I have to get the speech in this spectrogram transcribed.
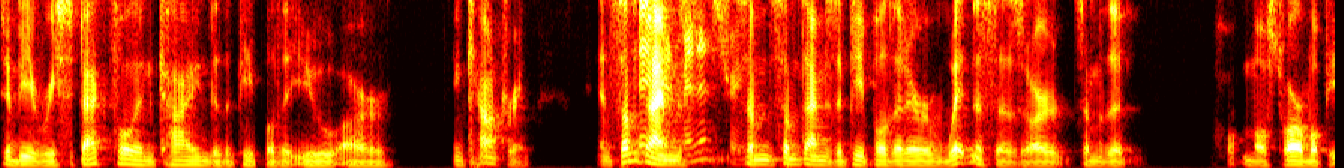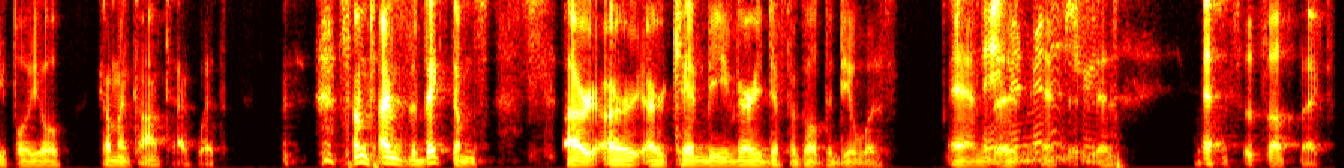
to be respectful and kind to the people that you are encountering. And sometimes, some sometimes the people that are witnesses are some of the most horrible people you'll come in contact with. sometimes the victims are, are, are, can be very difficult to deal with. And, uh, and, and, as the suspects.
